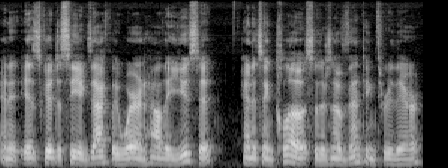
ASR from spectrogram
and it is good to see exactly where and how they used it, and it's enclosed, so there's no venting through there.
